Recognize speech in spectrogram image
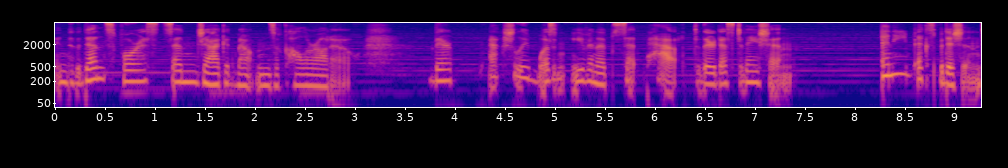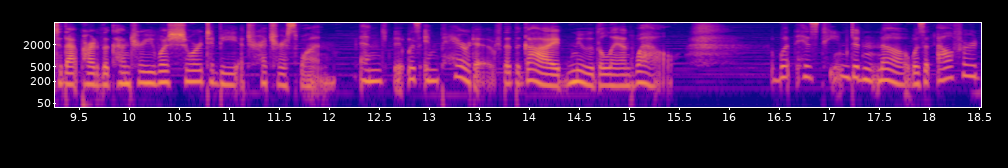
into the dense forests and jagged mountains of Colorado. There actually wasn't even a set path to their destination. Any expedition to that part of the country was sure to be a treacherous one, and it was imperative that the guide knew the land well. What his team didn't know was that Alferd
